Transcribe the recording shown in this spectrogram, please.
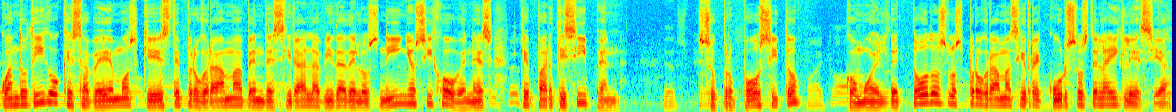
cuando digo que sabemos que este programa bendecirá la vida de los niños y jóvenes que participen. Su propósito, como el de todos los programas y recursos de la Iglesia,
